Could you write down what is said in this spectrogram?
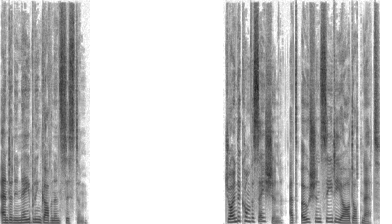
and an enabling governance system. Join the conversation at oceancdr.net.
